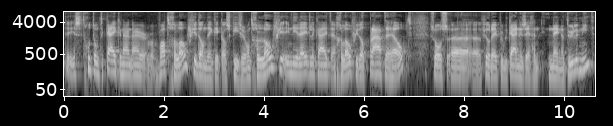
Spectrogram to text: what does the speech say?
is het goed om te kijken naar, naar wat geloof je dan, denk ik, als kiezer. Want geloof je in die redelijkheid en geloof je dat praten helpt? Zoals veel Republikeinen zeggen, nee, natuurlijk niet.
